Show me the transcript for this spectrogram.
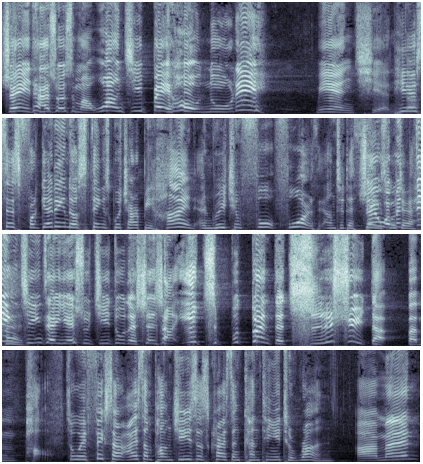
所以他说什么？忘记背后，努力面前 Here 的 it。says, forgetting those things which are behind and reaching fo- forth unto the 所以 things 我 which 们 are 定 ahead. 睛在耶稣基督的身上，一直不断的、持续的奔跑。 So we fix our eyes upon Jesus Christ and continue to run. 阿门！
